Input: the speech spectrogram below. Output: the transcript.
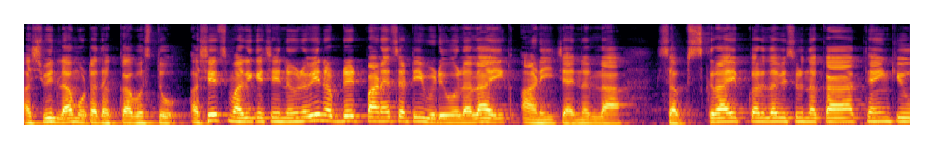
अश्विनला मोठा धक्का बसतो. असेच मालिकेचे नवनवीन अपडेट पाहण्यासाठी व्हिडिओला लाईक आणि चॅनलला सबस्क्राईब करायला विसरू नका. थँक्यू.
